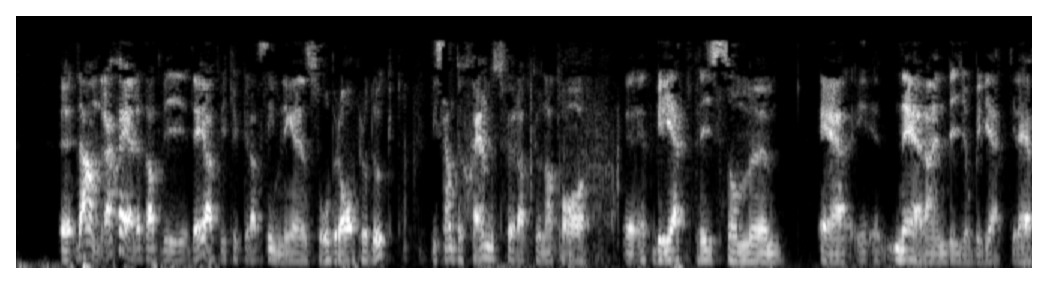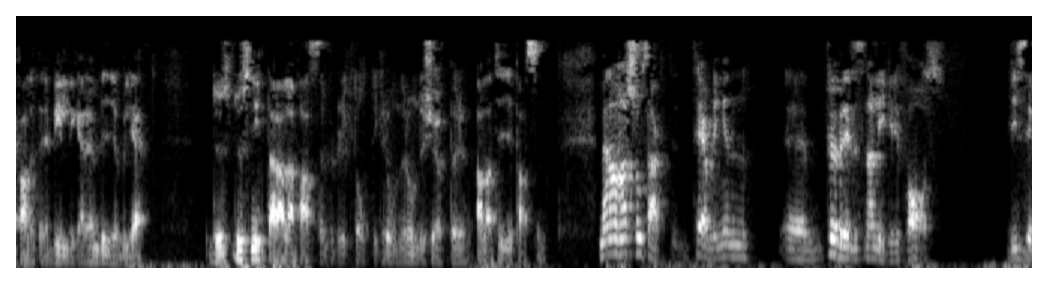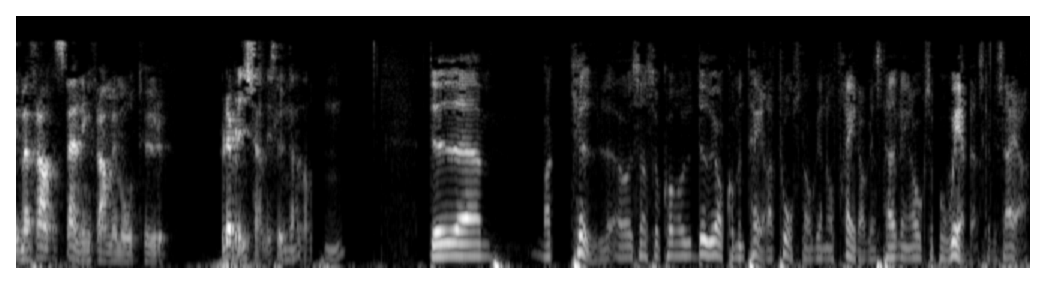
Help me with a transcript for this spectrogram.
Det andra skälet att vi, det är att vi tycker att simning är en så bra produkt. Vi ska inte skäms för att kunna ta ett biljettpris som är nära en biobiljett. I det här fallet är det billigare än biobiljett. Du, du snittar alla passen för drygt 80 kronor om du köper alla 10 passen. Men annars som sagt, tävlingen, eh, förberedelserna ligger i fas. Vi ser med fram, spänning fram emot hur hur det blir sen i slutändan. Mm. mm. Du, eh, kul. Och sen så kommer du och jag kommentera torsdagen och fredagens tävlingar också på webben, ska vi säga.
